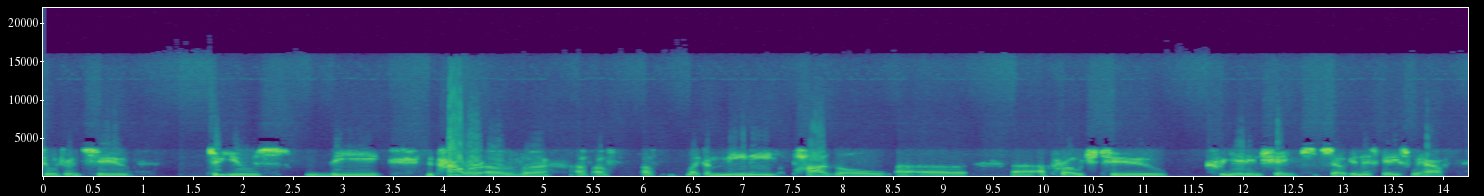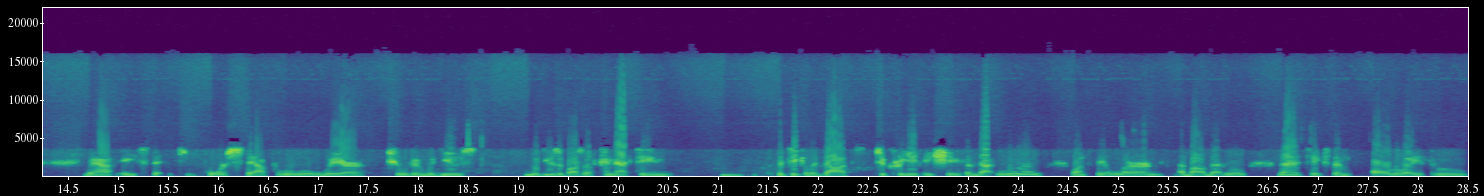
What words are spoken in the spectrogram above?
children to to use the the power of uh, of, of of like a mini puzzle uh, uh, approach to creating shapes. So in this case, we have have a st- four-step rule where children would use would use a process of connecting particular dots to create a shape, and that rule, once they learn about that rule, then it takes them all the way through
